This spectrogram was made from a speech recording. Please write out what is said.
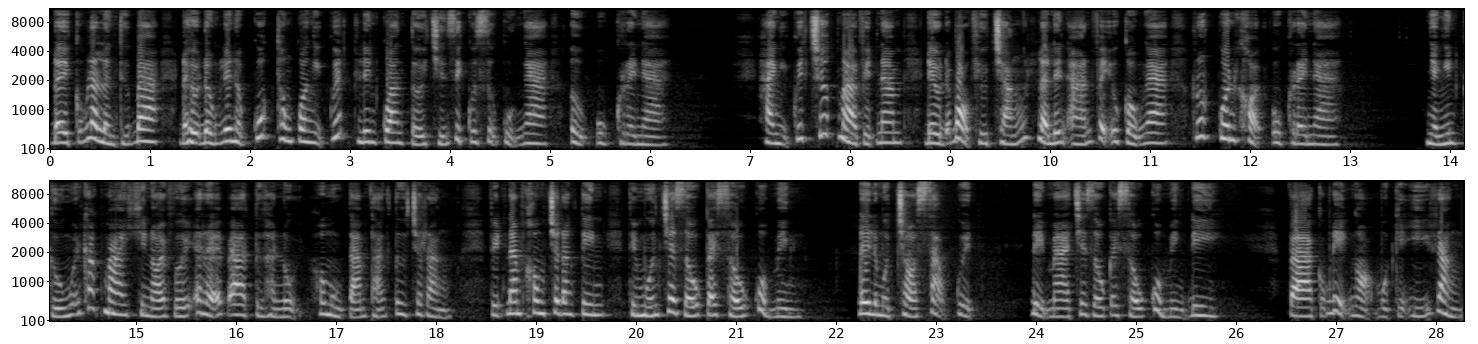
Đây cũng là lần thứ ba Đại hội đồng Liên Hợp Quốc thông qua nghị quyết liên quan tới chiến dịch quân sự của Nga ở Ukraine. Hai nghị quyết trước mà Việt Nam đều đã bỏ phiếu trắng là lên án và yêu cầu Nga rút quân khỏi Ukraine. Nhà nghiên cứu Nguyễn Khắc Mai khi nói với RFA từ Hà Nội hôm 8 tháng 4 cho rằng Việt Nam không cho đăng tin vì muốn che giấu cái xấu của mình. Đây là một trò xảo quyệt, để mà che giấu cái xấu của mình đi. Và cũng để ngỏ một cái ý rằng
